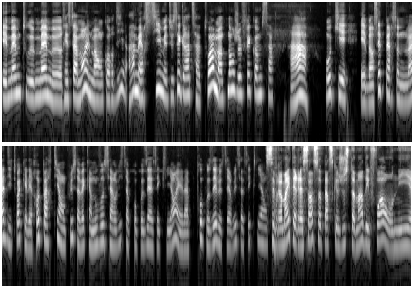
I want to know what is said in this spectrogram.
et même tout même récemment elle m'a encore dit ah merci mais tu sais grâce à toi maintenant je fais comme ça. Ah Ok, et eh bien cette personne-là, dis-toi qu'elle est repartie en plus avec un nouveau service à proposer à ses clients et elle a proposé le service à ses clients. C'est vraiment intéressant ça parce que justement, des fois, on est,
